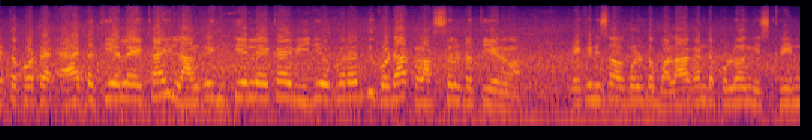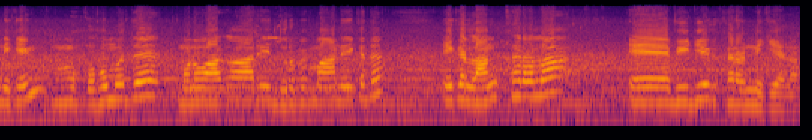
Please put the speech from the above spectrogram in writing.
එතකොට ඈත තියලා එකයි ළඟින් තියලා එකයි වීඩියෝ කරද්දි ගොඩාක් ලස්සනට තියෙනවා. ඒක නිසා ඔයගොල්ලන්ට බලා ගන්න පුළුවන් ස්ක්‍රීන් එකෙන් මම කොහොමද මොන ආකාරයේ දුර ප්‍රමාණයකද ඒක ලං කරලා ඒ වීඩියෝ එක කරන්න කියලා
